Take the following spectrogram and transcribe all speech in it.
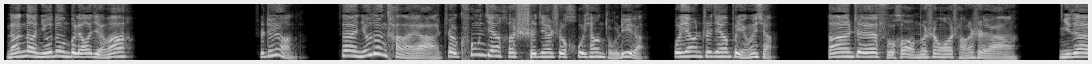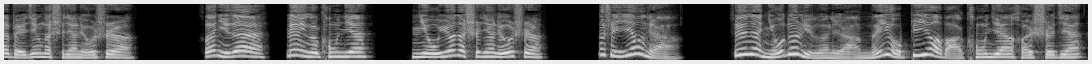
难道牛顿不了解吗？是这样的，在牛顿看来啊，这空间和时间是互相独立的，互相之间不影响。当然，这也符合我们生活常识呀。你在北京的时间流逝，和你在另一个空间纽约的时间流逝，那是一样的呀。所以在牛顿理论里啊，没有必要把空间和时间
